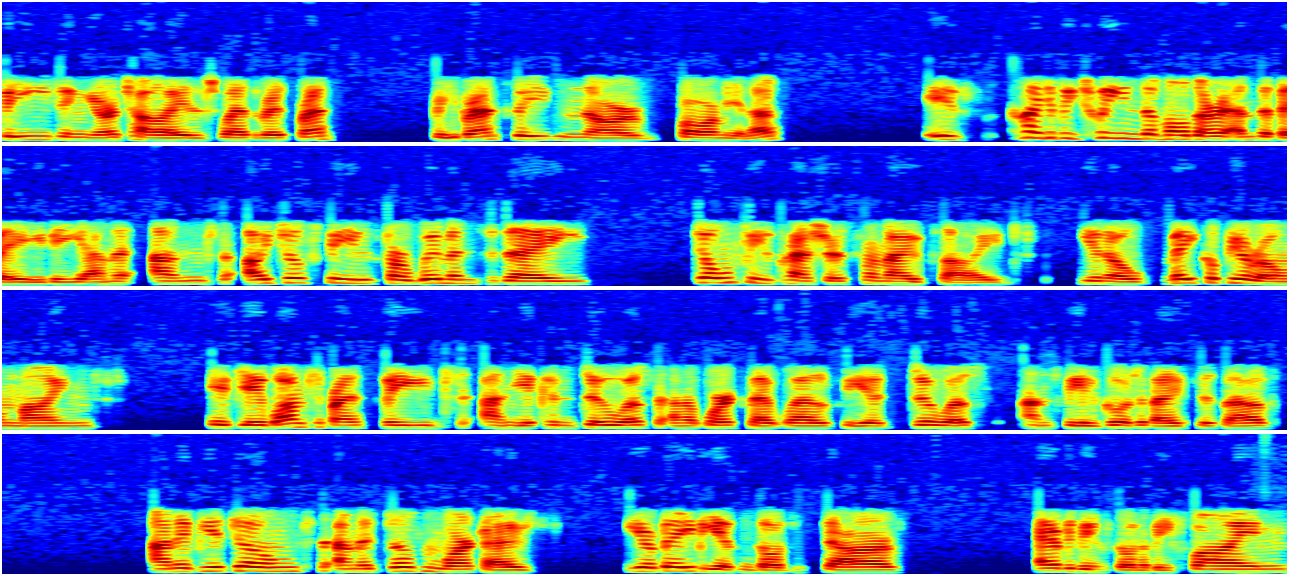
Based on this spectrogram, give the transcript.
feeding your child, whether it's breast, be breastfeeding or formula, is kind of between the mother and the baby. And and I just feel for women today, don't feel pressures from outside. You know, make up your own mind. If you want to breastfeed and you can do it and it works out well for you, do it and feel good about yourself. And if you don't and it doesn't work out, your baby isn't going to starve. Everything's going to be fine.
